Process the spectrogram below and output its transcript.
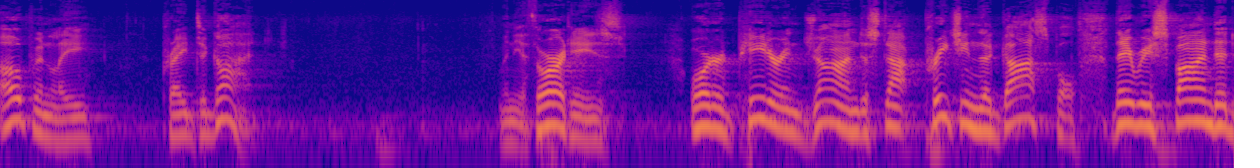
openly prayed to God. When the authorities ordered Peter and John to stop preaching the gospel, they responded,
